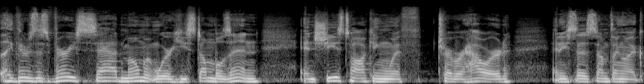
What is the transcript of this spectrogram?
like there's this very sad moment where he stumbles in and she's talking with Trevor Howard and he says something like,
